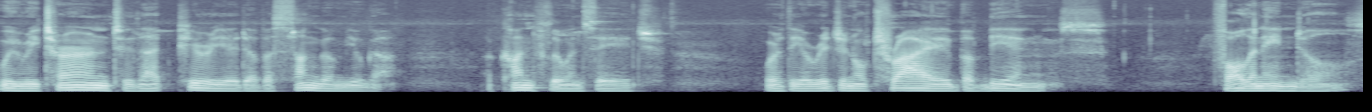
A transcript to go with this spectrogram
we return to that period of a Sangam Yuga, a confluence age, where the original tribe of beings, fallen angels,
